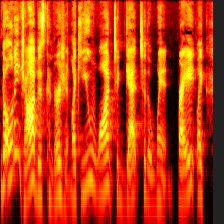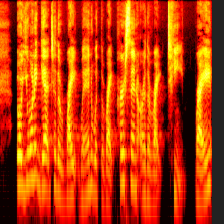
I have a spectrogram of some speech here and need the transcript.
the only job is conversion like you want to get to the win right? Like or you want to get to the right win with the right person or the right team right?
